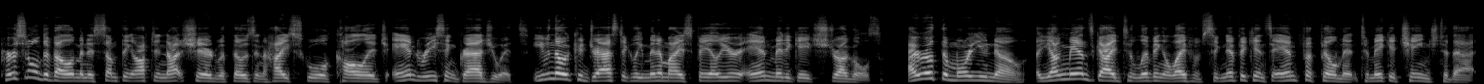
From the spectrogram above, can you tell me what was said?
Personal development is something often not shared with those in high school, college, and recent graduates, even though it could drastically minimize failure and mitigate struggles. I wrote The Moore You Know, a young man's guide to living a life of significance and fulfillment to make a change to that.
